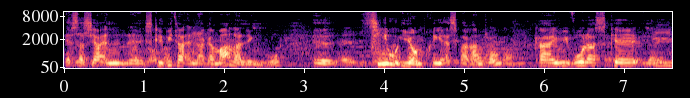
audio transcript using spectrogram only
estas ja en eh, skribita en la germana lingvo eh, ciu iom pri Esperanto. Kai mi volas ke li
